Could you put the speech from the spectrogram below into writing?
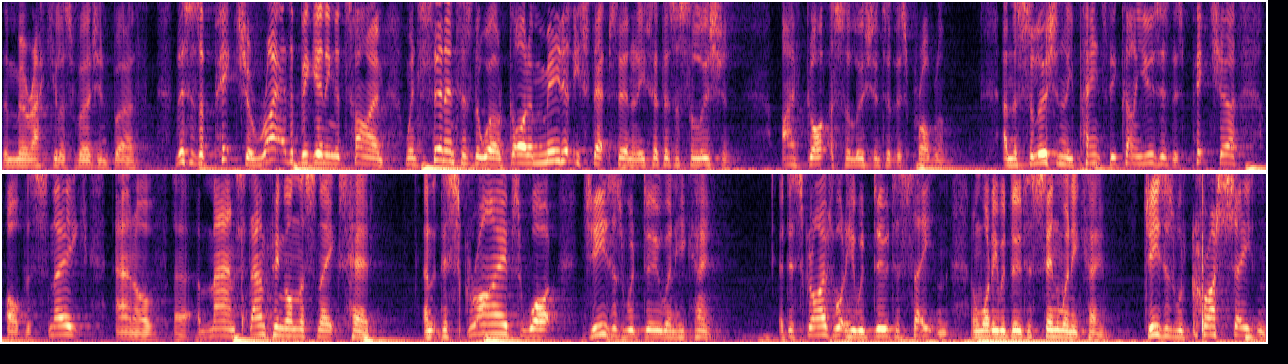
the miraculous virgin birth. This is a picture right at the beginning of time when sin enters the world. God immediately steps in and he said, There's a solution. I've got a solution to this problem. And the solution he paints, he kind of uses this picture of the snake and of uh, a man stamping on the snake's head. And it describes what Jesus would do when he came. It describes what he would do to Satan and what he would do to sin when he came. Jesus would crush Satan,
